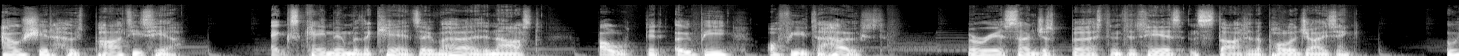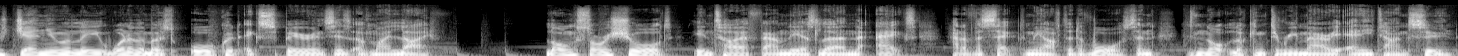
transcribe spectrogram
how she'd host parties here. X came in with the kids, overheard, and asked, Oh, did Opie offer you to host? Maria's son just burst into tears and started apologizing. It was genuinely one of the most awkward experiences of my life. Long story short, the entire family has learned that X had a vasectomy after divorce and is not looking to remarry anytime soon.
